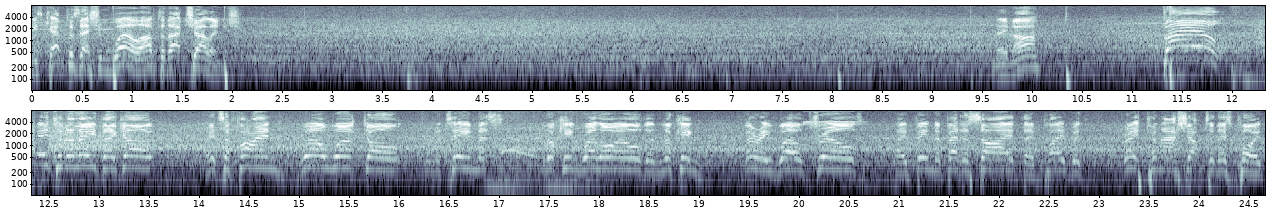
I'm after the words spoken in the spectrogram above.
He's kept possession well after that challenge. Neymar. Bale! Into the lead they go. It's a fine, well-worked goal from a team that's looking well-oiled and looking very well drilled. They've been the better side. They've played with great panache up to this point,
